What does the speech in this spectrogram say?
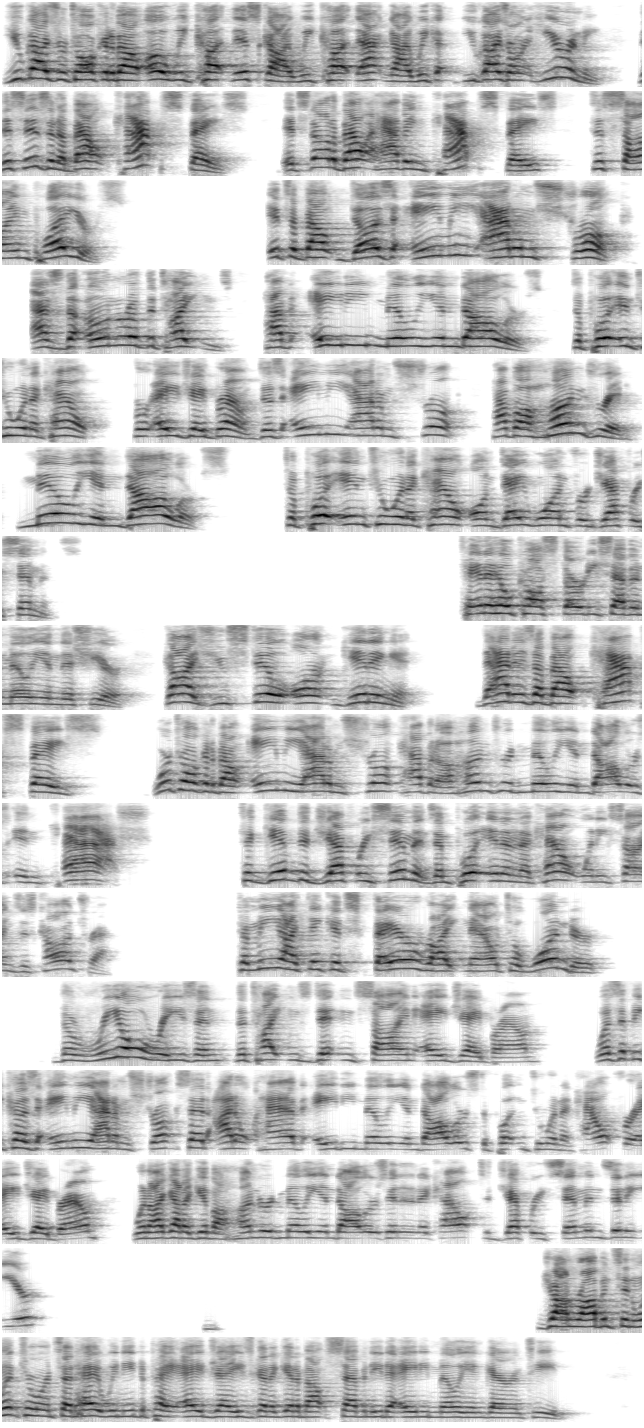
You guys are talking about, oh, we cut this guy, we cut that guy. We cut, you guys aren't hearing me. This isn't about cap space. It's not about having cap space to sign players. It's about does Amy Adams Strunk, as the owner of the Titans, have $80 million to put into an account for AJ Brown? Does Amy Adams Strunk have $100 million to put into an account on day one for Jeffrey Simmons? Tannehill cost 37 million this year. Guys, you still aren't getting it. That is about cap space. We're talking about Amy Adams Strunk having a hundred million dollars in cash to give to Jeffrey Simmons and put in an account when he signs his contract. To me, I think it's fair right now to wonder the real reason the Titans didn't sign AJ Brown was it because Amy Adams Strunk said, I don't have $80 million to put into an account for AJ Brown when I got to give $100 million in an account to Jeffrey Simmons in a year? Jon Robinson went to her and said, Hey, we need to pay AJ. He's going to get about 70 to 80 million guaranteed.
